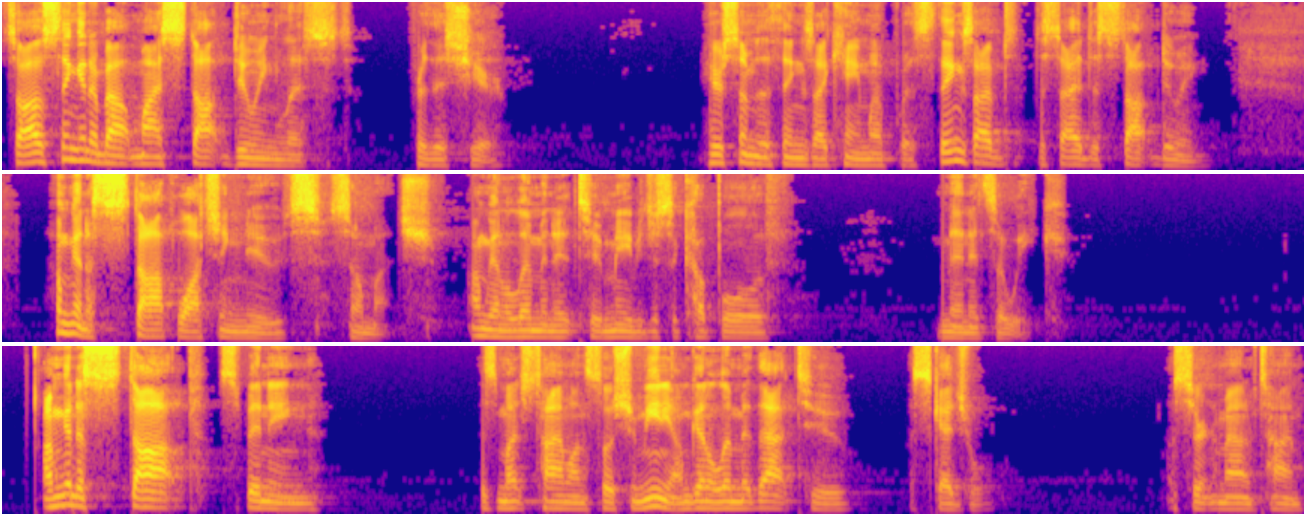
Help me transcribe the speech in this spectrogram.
So I was thinking about my stop doing list for this year. Here's some of the things I came up with things I've decided to stop doing. I'm going to stop watching news so much. I'm going to limit it to maybe just a couple of minutes a week. I'm going to stop spending as much time on social media. I'm going to limit that to a schedule, a certain amount of time.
